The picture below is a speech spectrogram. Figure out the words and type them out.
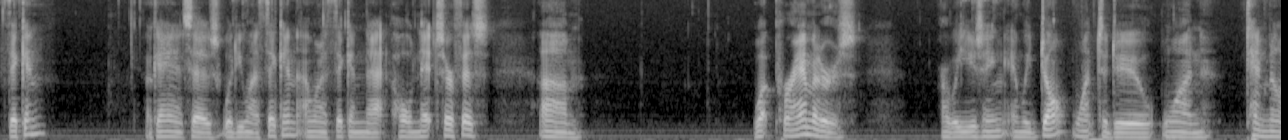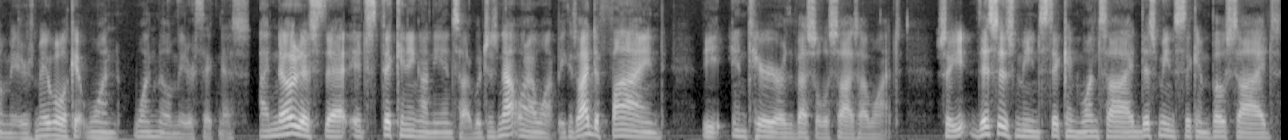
Thicken. Okay, and it says, what do you want to thicken? I want to thicken that whole knit surface. Um, what parameters are we using? And we don't want to do one 10 millimeters. Maybe we'll look at one 1 millimeter thickness. I notice that it's thickening on the inside, which is not what I want because I defined the interior of the vessel the size I want. So you, this is means thicken one side, this means thicken both sides,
